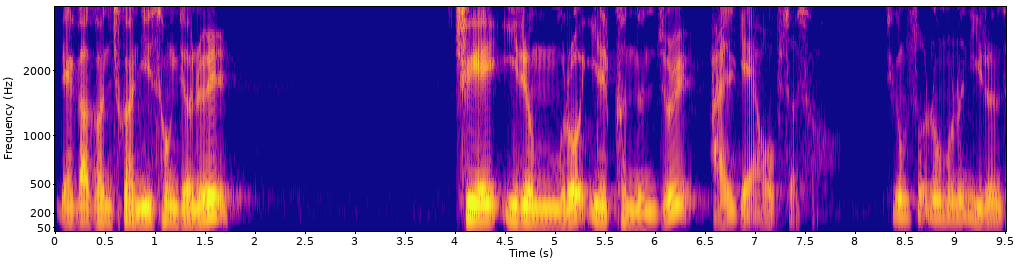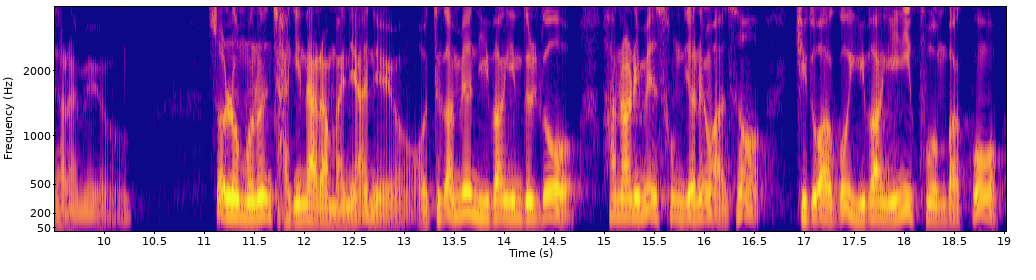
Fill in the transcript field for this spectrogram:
내가 건축한 이 성전을 주의 이름으로 일컫는 줄 알게 하옵소서. 지금 솔로몬은 이런 사람이에요. 솔로몬은 자기 나라만이 아니에요. 어떻게 하면 이방인들도 하나님의 성전에 와서 기도하고 이방인이 구원받고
